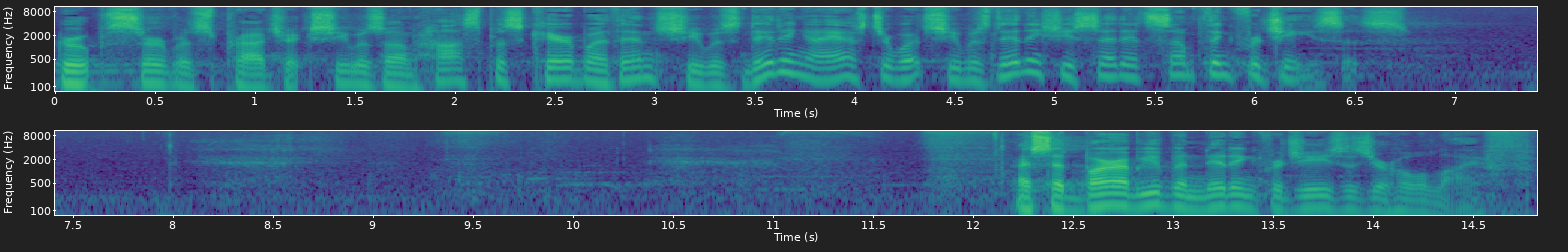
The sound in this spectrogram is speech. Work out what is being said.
group service project. She was on hospice care by then. She was knitting. I asked her what she was knitting. She said, It's something for Jesus. I said, Barb, you've been knitting for Jesus your whole life.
